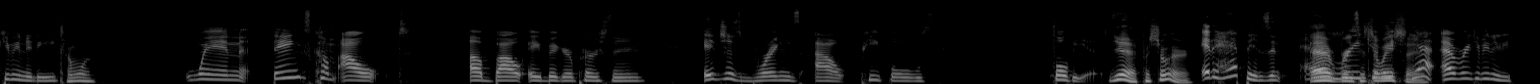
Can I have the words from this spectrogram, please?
community, Come on. when things come out about a bigger person, it just brings out people's phobias. Yeah, for sure. It happens in Every every, commu- situation. yeah, every community,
